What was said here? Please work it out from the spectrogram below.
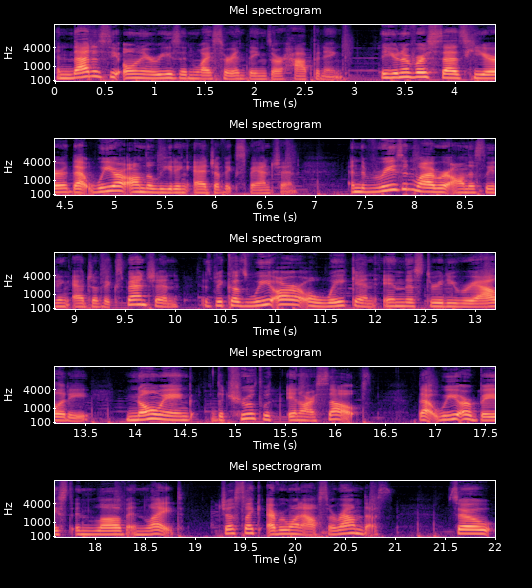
And that is the only reason why certain things are happening. The universe says here that we are on the leading edge of expansion. And the reason why we're on this leading edge of expansion is because we are awakened in this 3D reality, knowing the truth within ourselves, that we are based in love and light, just like everyone else around us. So,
